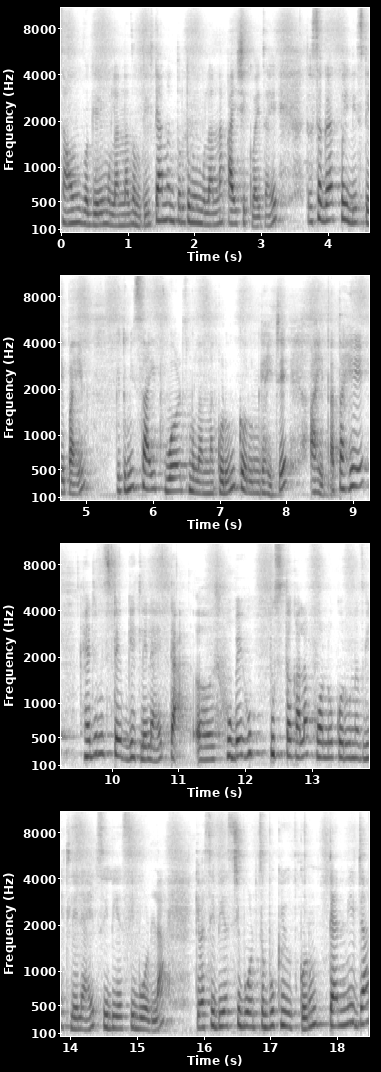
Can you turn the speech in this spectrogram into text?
साऊंड वगैरे मुलांना जमतील त्यानंतर तुम्ही मुलांना काय शिकवायचं आहे? तर सगळ्यात पहिली स्टेप आहे की तुम्ही साईट वर्ड्स मुलांनाकडून करून घ्यायचे आहेत. आता हे ह्या जे मी स्टेप घेतलेल्या आहेत. त्या हुबेहूब पुस्तकाला फॉलो करूनच घेतलेले आहेत सी बी एस सी बोर्डला किंवा सी बी एस सी बोर्डचं बुक यूज करून त्यांनी ज्या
